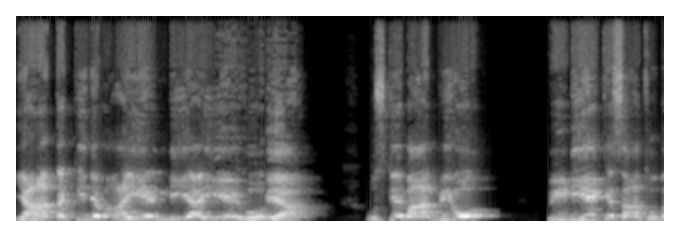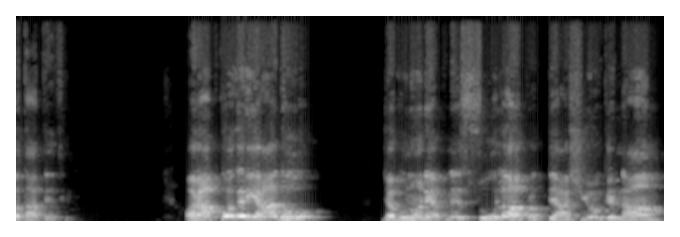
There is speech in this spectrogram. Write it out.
यहाँ तक कि जब आई एन डी आई ए हो गया, उसके बाद भी वो पीडीए के साथ वो बताते थे। और आपको अगर याद हो, जब उन्होंने अपने 16 प्रत्याशियों के नाम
